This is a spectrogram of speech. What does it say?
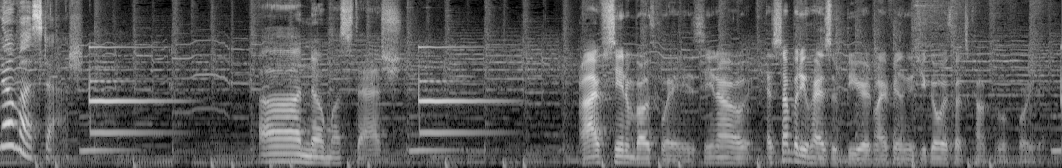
No mustache. Uh, no mustache. I've seen them both ways. You know, as somebody who has a beard, my feeling is you go with what's comfortable for you.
